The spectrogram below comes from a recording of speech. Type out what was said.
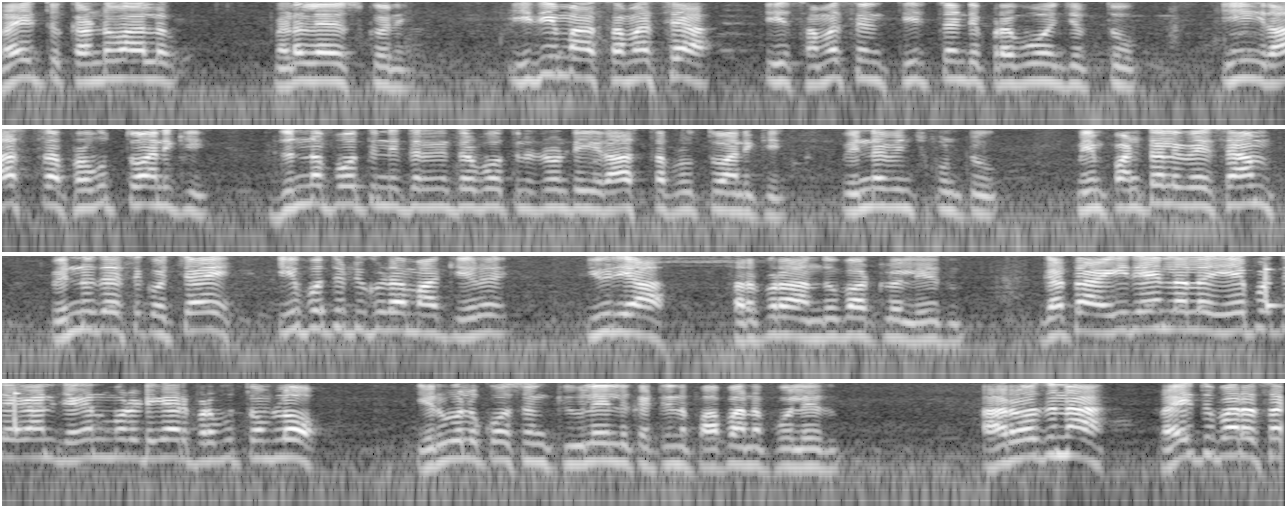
రైతు కండువాలు మెడలేసుకొని ఇది మా సమస్య ఈ సమస్యను తీర్చండి ప్రభు అని చెప్తూ ఈ రాష్ట్ర ప్రభుత్వానికి దున్నపోతు నిద్ర నిద్రపోతున్నటువంటి ఈ రాష్ట్ర ప్రభుత్వానికి విన్నవించుకుంటూ మేము పంటలు వేశాం వెన్ను దశకు వచ్చాయి ఈ పొద్దుటి కూడా మాకు యూరియా సరఫరా అందుబాటులో లేదు. గత ఐదేళ్ళలో ఏ పొద్దే కానీ జగన్మోహన్ రెడ్డి గారి ప్రభుత్వంలో ఎరువుల కోసం క్యూ లైన్లు కట్టిన పాపాన పోలేదు. ఆ రోజున రైతు భరోసా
